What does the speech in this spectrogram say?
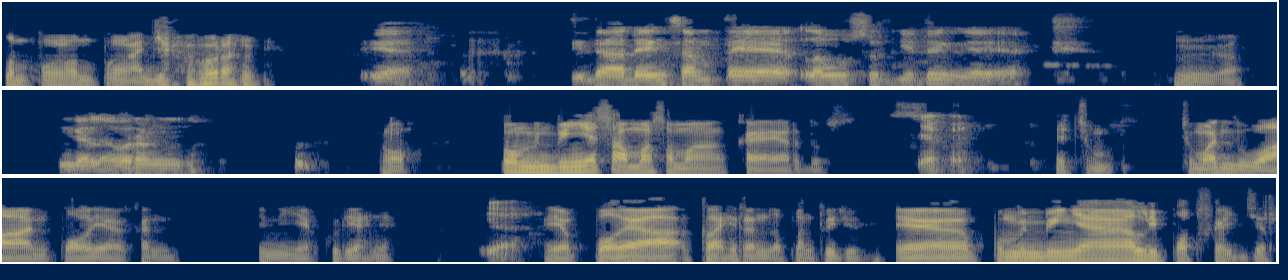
lempeng-lempeng aja orang. Ya. Tidak ada yang sampai lausut gitu enggak ya? Enggak. Enggak lah orang. Oh, pembimbingnya sama-sama kayak Erdos. Siapa? Ya cuma cuma duluan Polya kan ini ya kuliahnya. Ya. Ya Polya kelahiran 87. Ya pembimbingnya Lipot Fager.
